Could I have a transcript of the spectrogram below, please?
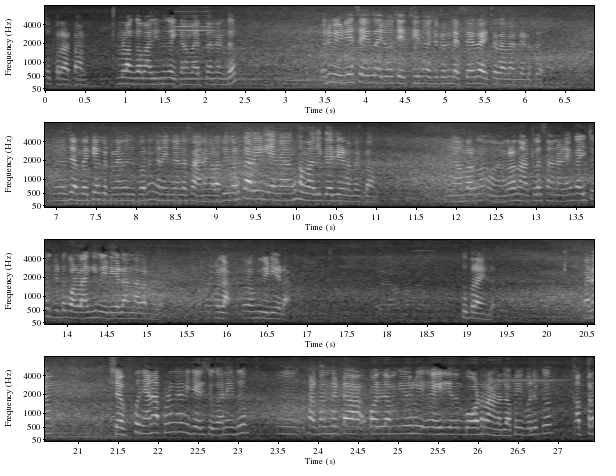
സൂപ്പറാട്ടോ. നമ്മൾ അങ്കമാലിയിൽ നിന്ന് കഴിക്കണ മാതിരി തന്നെ ഉണ്ട്. ഒരു വീഡിയോ ചെയ്ത് തരുമോ ചേച്ചി എന്ന് വെച്ചിട്ടൊരു മെസ്സേജ് അയച്ചതാണ് എന്റെ അടുത്ത്. വെച്ചാൽ എന്തൊക്കെയാണ് കിട്ടണമെന്ന് വെച്ച് പറഞ്ഞു ഇങ്ങനെ ഇന്ന സാധനങ്ങൾ അപ്പോൾ ഇവർക്ക് അറിയില്ല ഞാൻ അങ്കമാലിക്കാരിയാണെന്ന് കേട്ടോ. ഞാൻ പറഞ്ഞു "ആ, ഞങ്ങളുടെ നാട്ടിലെ സാധനമാണ്. ഞാൻ കഴിച്ച് നോക്കിയിട്ട് കൊള്ളാങ്കി വീഡിയോ ഇടാന്നാ പറഞ്ഞത്. കൊള്ളാം നമുക്ക് വീഡിയോ ഇടാം. സൂപ്പറായിട്ടുണ്ട്. കാരണം ഷെഫ് ഞാൻ അപ്പോഴും ഇങ്ങനെ വിചാരിച്ചു. കാരണം ഇത് പത്തനംതിട്ട കൊല്ലം ഈ ഒരു ഏരിയ ബോർഡറാണല്ലോ അപ്പോൾ ഇവർക്ക് അത്ര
